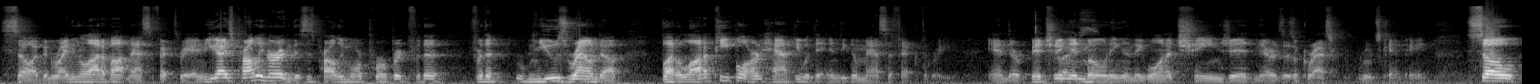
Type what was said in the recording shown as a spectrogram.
So I've been writing a lot about Mass Effect Three, and you guys probably heard. And this is probably more appropriate for the for the news roundup. But a lot of people aren't happy with the ending of Mass Effect Three, and they're bitching and moaning, and they want to change it. And there's, there's a grassroots campaign. So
